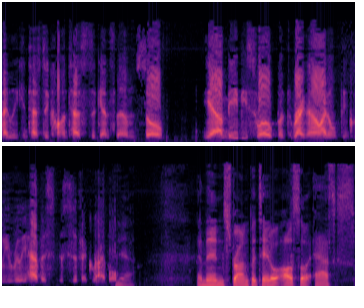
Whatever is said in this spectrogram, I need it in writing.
tightly contested contests against them. So yeah, maybe Swope, but right now I don't think we really have a specific rival. Yeah. And then Strong Potato also asks,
